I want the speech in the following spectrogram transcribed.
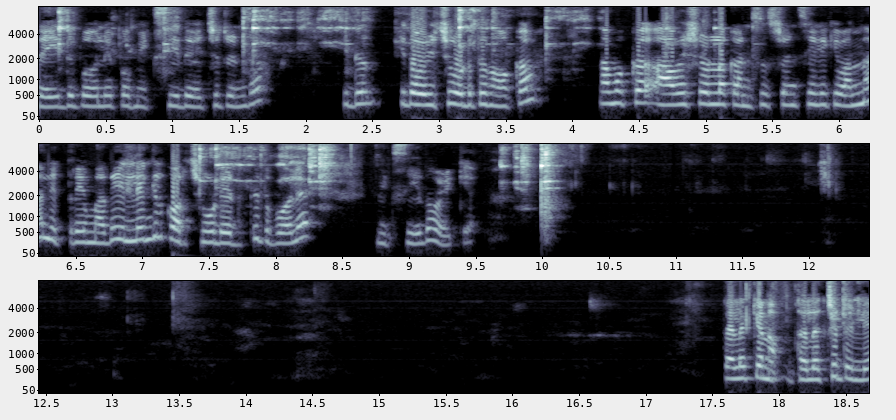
ദേ ഇതുപോലെ ഇപ്പോൾ മിക്സ് ചെയ്ത് വെച്ചിട്ടുണ്ട്. ഇത് ഇത് ഒഴിച്ചു കൊടുത്ത് നോക്കാം. നമുക്ക് ആവശ്യമുള്ള കൺസിസ്റ്റൻസിയിലേക്ക് വന്നാൽ ഇത്രയും മതി. ഇല്ലെങ്കിൽ കുറച്ചുകൂടി എടുത്ത് ഇതുപോലെ മിക്സ് ചെയ്ത് ഒഴിക്കാം. തിളയ്ക്കണം. തിളച്ചിട്ടില്ല.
